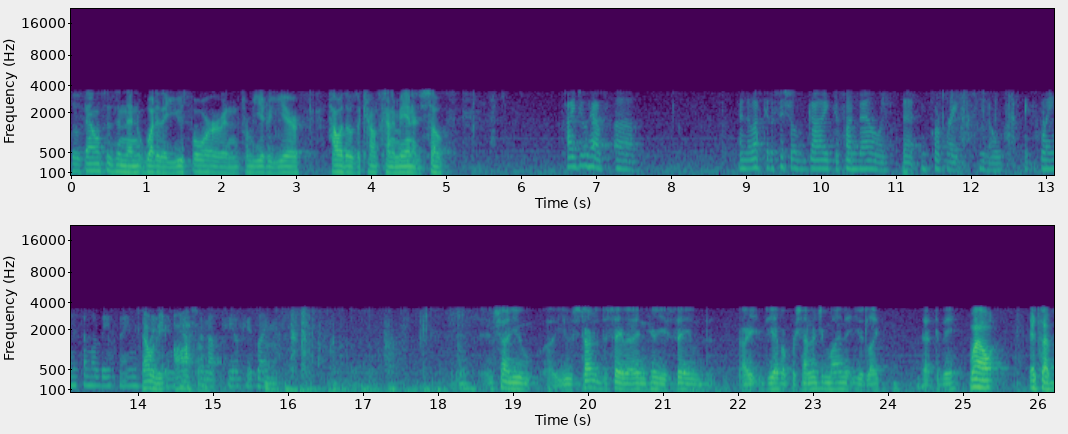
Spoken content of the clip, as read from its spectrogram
those balances, and then what are they used for, and from year to year, how are those accounts kind of managed? So, I do have, uh, an elected official's guide to fund balance that incorporates, you know, explains some of these things. That would I be can pass them awesome. out to you if you'd like. Mm. And Sean, you, uh, you started to say, but I didn't hear you say, are, you- do you have a percentage in mind that you'd like that to be? well, it's a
